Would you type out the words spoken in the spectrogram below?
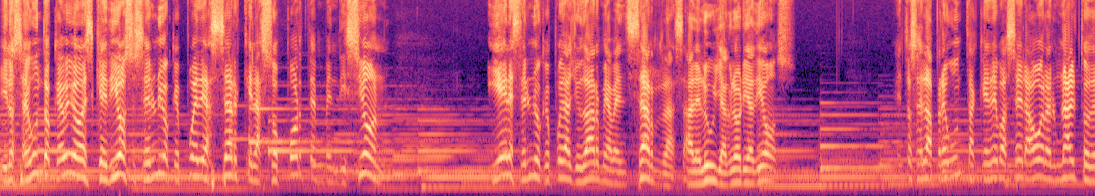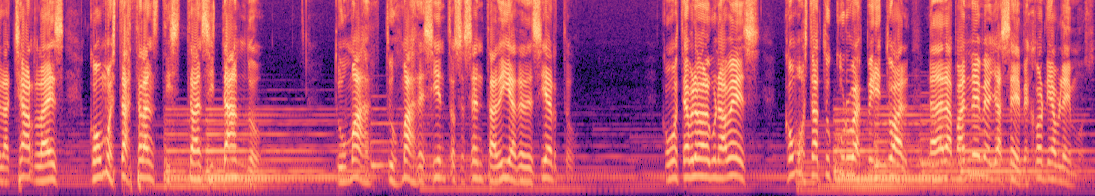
Y lo segundo que veo es que Dios es el único que puede hacer que las soporten bendición. Y Él es el único que puede ayudarme a vencerlas. Aleluya, gloria a Dios. Entonces la pregunta que debo hacer ahora en un alto de la charla es, ¿cómo estás transitando tus más, tus más de 160 días de desierto? ¿Cómo te hablado alguna vez? ¿Cómo está tu curva espiritual? La de la pandemia ya sé, mejor ni hablemos.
